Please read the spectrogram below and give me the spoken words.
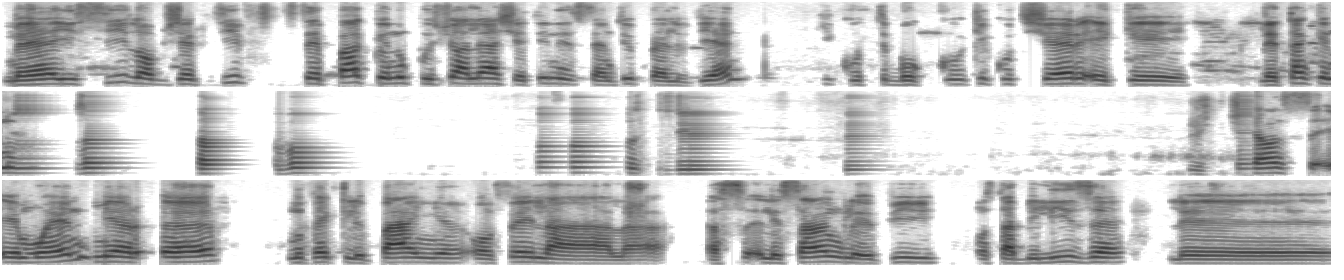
mais ici, l'objectif, c'est pas que nous puissions aller acheter une ceinture pelvienne qui coûte beaucoup, qui coûte cher et que le temps que nous avons chance est moindre, première heure, nous avec le pagne, on fait la, la, les sangles et puis on stabilise le,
